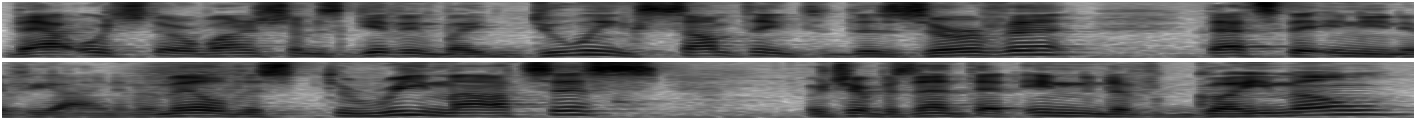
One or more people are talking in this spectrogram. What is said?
that which the Rabban Shalom is giving by doing something to deserve it. That's the inyan of Yayin. male, there's three matzahs which represent that inyan of Goimel.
